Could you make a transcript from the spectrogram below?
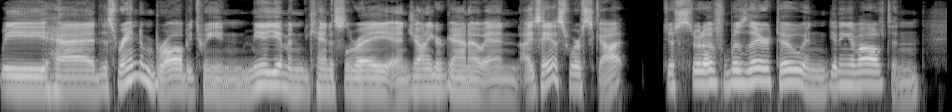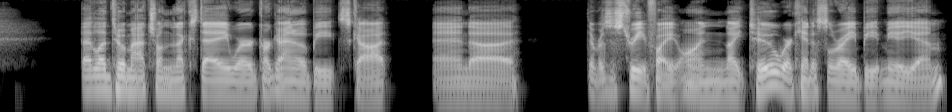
We had this random brawl between Mia Yim and Candice LeRae and Johnny Gargano and Isaiah Swerve Scott just sort of was there too and getting involved and that led to a match on the next day where Gargano beat Scott and uh there was a street fight on night two where Candice LeRae beat Mia Yim.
